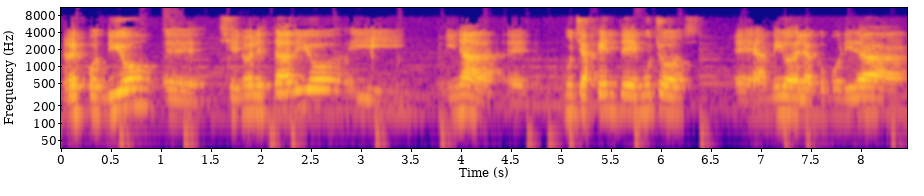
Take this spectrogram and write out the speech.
respondió, eh, llenó el estadio y, nada, eh, mucha gente, muchos amigos de la comunidad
